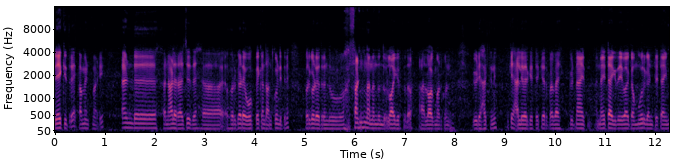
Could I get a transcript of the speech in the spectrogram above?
ಬೇಕಿದ್ದರೆ ಕಮೆಂಟ್ ಮಾಡಿ. ಆ್ಯಂಡ್ ನಾಳೆ ರಜೆ ಇದೆ. ಹೊರಗಡೆ ಹೋಗ್ಬೇಕಂತ ಅಂದ್ಕೊಂಡಿದ್ದೀನಿ. ಹೊರಗಡೆ ಹೋದ್ರೊಂದು ಸಣ್ಣ ನನ್ನದೊಂದು ಲಾಗ್ ಇರ್ತದಲ್ಲ, ಆ ಲಾಗ್ ಮಾಡ್ಕೊಂಡು ವೀಡಿಯೋ ಹಾಕ್ತೀನಿ. ಓಕೆ ಅಲ್ಲಿವರೆಗೆ take care bye bye good night night ಆಗಿದೆ ಇವಾಗ ಮೂರು ಗಂಟೆ ಟೈಮ್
